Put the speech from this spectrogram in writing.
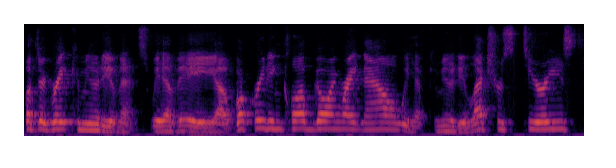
but they're great community events. We have a uh, book reading club going right now. We have community lecture series,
